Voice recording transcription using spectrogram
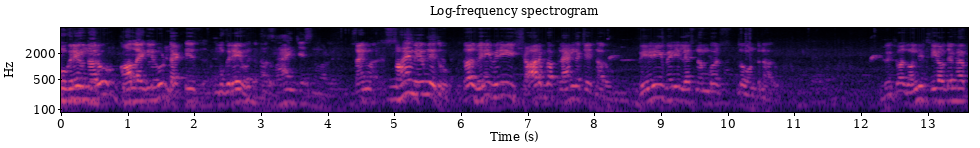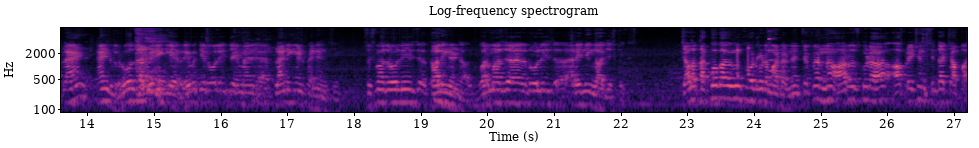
ముగ్గురే ఉన్నారు. ఆల్ లైక్లీహుడ్ దట్ ఈస్ ముగ్గురే ఉన్నారు. సహాయం చేసిన వాళ్ళు సహాయం సహాయం ఏం లేదు. బికాస్ వెరీ వెరీ షార్ప్గా ప్లాన్గా చేసినారు. వెరీ వెరీ లెస్ నంబర్స్లో ఉంటున్నారు. Because only three of them have plan and roles are very clear Revathi role is planning and financing Sushma's role is calling and all. Varma's role is arranging logistics. చాలా తక్కువగా ఫోర్ కూడా మాట్లాడు. నేను చెప్పాను ఆ రోజు కూడా ఆపరేషన్ సిద్ధా చాప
